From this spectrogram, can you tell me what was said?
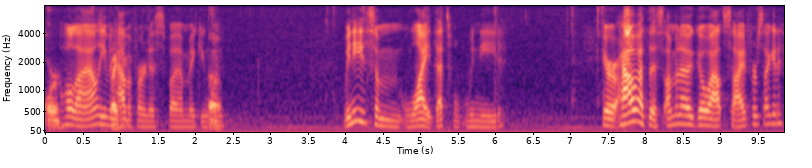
Or Hold on, I don't even Right have here. a furnace, but I'm making Oh. one. We need some light. That's what we need. Here, how about this? I'm gonna go outside for a second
